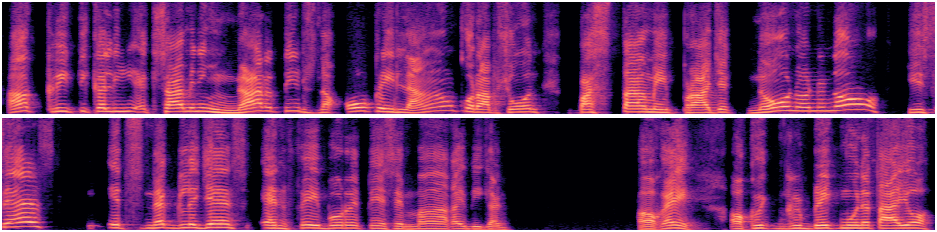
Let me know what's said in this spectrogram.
ah, critically examining narratives na okay lang ang corruption basta may project. No, no, no, no. He says it's negligence and favoritism mga kaibigan. Okay, a quick break muna tayo.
